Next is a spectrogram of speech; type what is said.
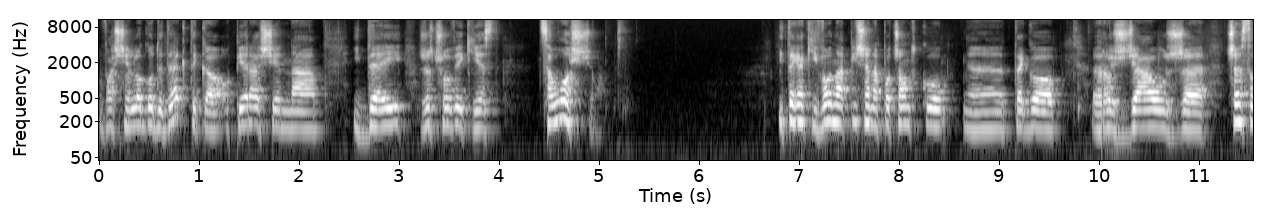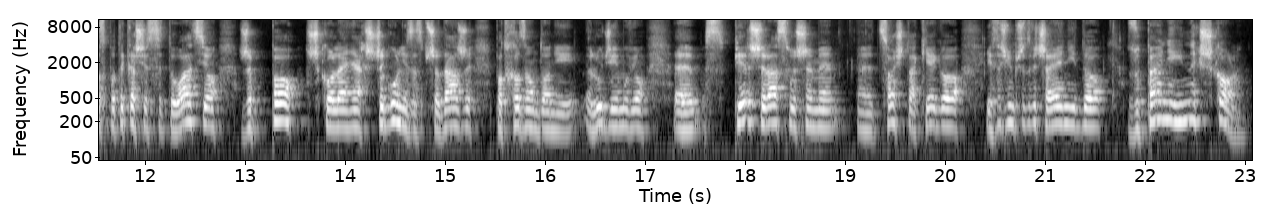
właśnie logodydaktyka opiera się na idei, że człowiek jest całością. I tak jak Iwona pisze na początku e, tego rozdziału, że często spotyka się z sytuacją, że po szkoleniach, szczególnie ze sprzedaży, podchodzą do niej ludzie i mówią: e, Pierwszy raz słyszymy e, coś takiego, jesteśmy przyzwyczajeni do zupełnie innych szkoleń.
